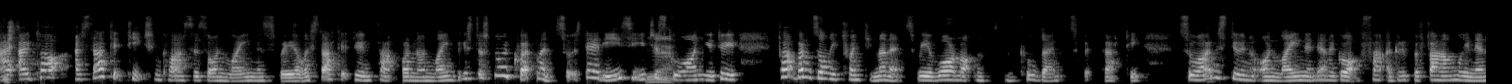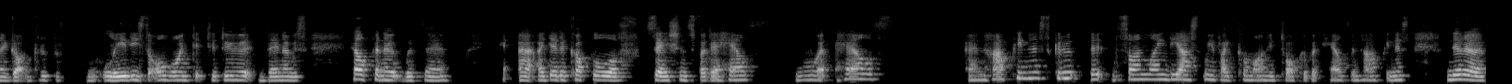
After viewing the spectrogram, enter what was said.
I, I taught I started teaching classes online as well. I started doing fat burn online because there's no equipment, so it's dead easy. You just yeah. go on, you do fat burn's only 20 minutes where you warm up and, and, cool down, it's about 30. So I was doing it online and then I got a, a group of family and then I got a group of ladies that all wanted to do it. And then I was helping out with the uh, I did a couple of sessions for the health health and happiness group that's online. They asked me if I'd come on and talk about health and happiness. And they're a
